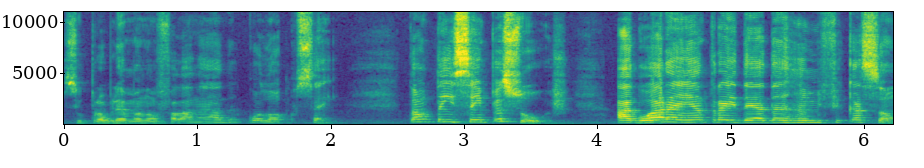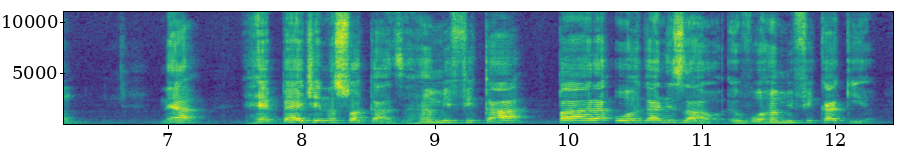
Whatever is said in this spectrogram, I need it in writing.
Se o problema não falar nada, coloca o 100. Então tem 100 pessoas. Agora entra a ideia da ramificação. Né? Repete aí na sua casa. Ramificar para organizar. Ó. Eu vou ramificar aqui. Ó.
